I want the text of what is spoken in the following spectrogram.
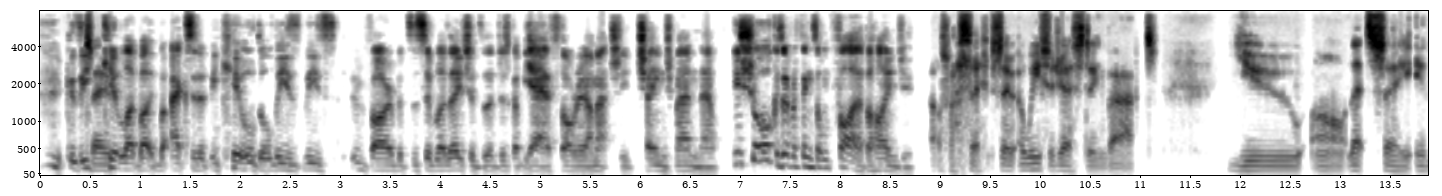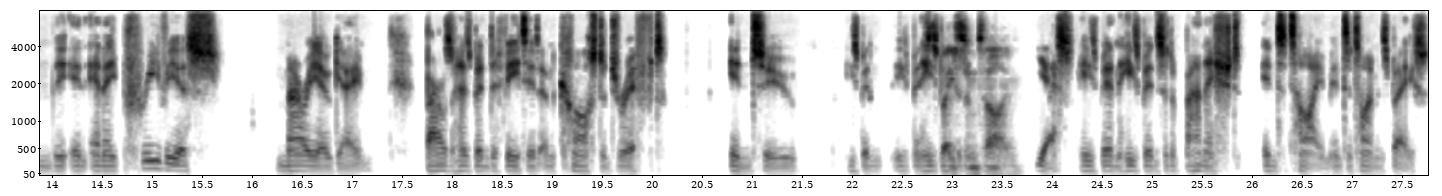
because he so, killed like, like accidentally killed all these these environments and civilizations and then just go yeah sorry i'm actually changed man now. You sure? Because everything's on fire behind you. That's what i say. So are we suggesting that you are let's say in the in, in a previous mario game bowser has been defeated and cast adrift into he's been he's been he's space been and time yes he's been he's been sort of banished into time into time and space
